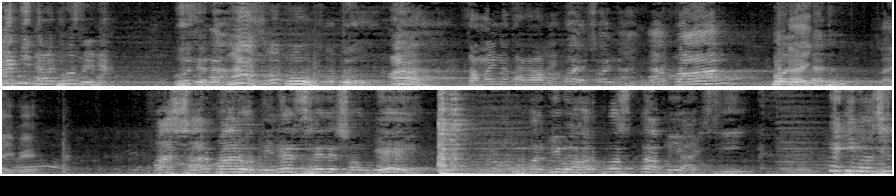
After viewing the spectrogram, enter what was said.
নাতনি তারা বুঝবে না বুঝে না না ছোট ছোট হ্যাঁ জামাই না থাকা আরে। না না পান বলো দাদু। লাইভে। পাঁচ সার বারো দিনের ছেলের সঙ্গে। আমার বিবাহের প্রস্তাব নিয়ে আইছি। কি বলছেন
